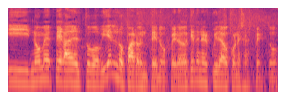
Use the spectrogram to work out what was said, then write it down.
y no me pega del todo bien, lo paro entero, pero hay que tener cuidado con ese aspecto.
